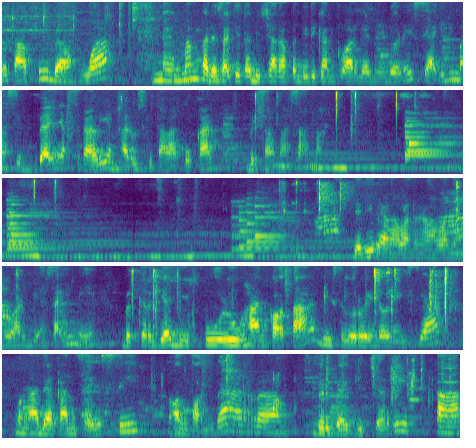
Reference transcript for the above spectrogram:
tetapi bahwa memang pada saat kita bicara pendidikan keluarga di Indonesia ini masih banyak sekali yang harus kita lakukan bersama-sama. Jadi relawan-relawan yang luar biasa ini bekerja di puluhan kota di seluruh Indonesia mengadakan sesi nonton bareng, berbagi cerita,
